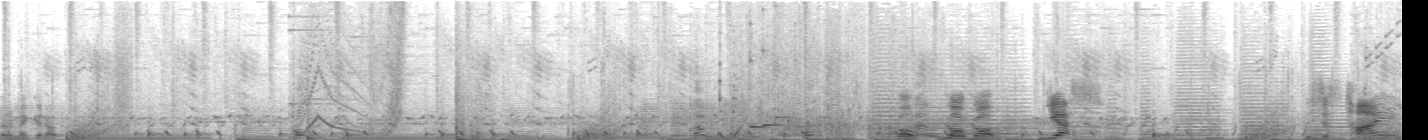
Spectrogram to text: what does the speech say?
Gotta make it up. Go, go, go. Yes. It's just time.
